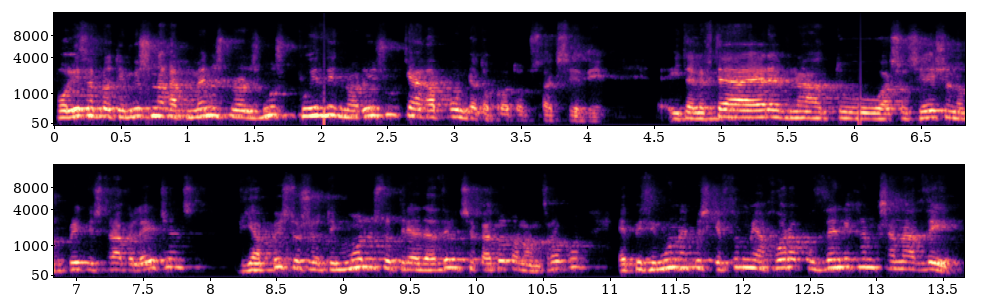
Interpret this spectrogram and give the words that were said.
πολλοί θα προτιμήσουν αγαπημένους προορισμούς που ήδη γνωρίζουν και αγαπούν για το πρώτο τους ταξίδι. Η τελευταία έρευνα του Association of British Travel Agents διαπίστωσε ότι μόλις το 32% των ανθρώπων επιθυμούν να επισκεφθούν μια χώρα που δεν είχαν ξαναδεί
